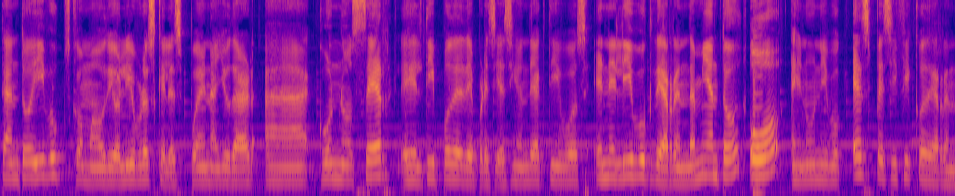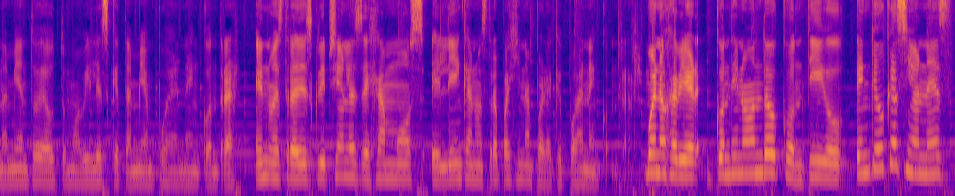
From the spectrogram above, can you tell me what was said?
tanto ebooks como audiolibros que les pueden ayudar a conocer el tipo de depreciación de activos en el ebook de arrendamiento o en un ebook específico de arrendamiento de automóviles que también pueden encontrar. En nuestra descripción les dejamos el link a nuestra página para que puedan encontrar. Bueno, Javier, continuando contigo, ¿en qué ocasiones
